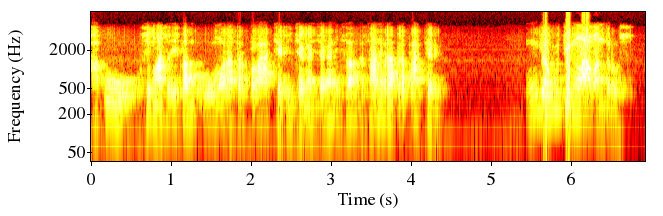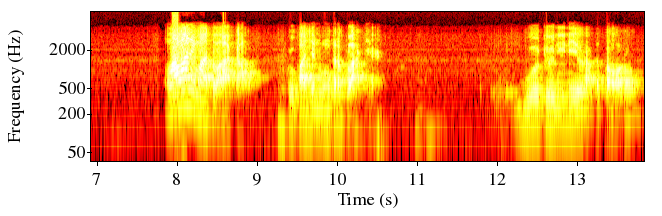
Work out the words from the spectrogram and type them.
Aku sing masuk Islam kok mau ora terpelajari, jangan-jangan Islam kesane ora terpelajari. Wong Yahudi ngelawan terus. Nglawane masuk akal. Gue pancen wong terpelajar. Bodoh ini ora ketara.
